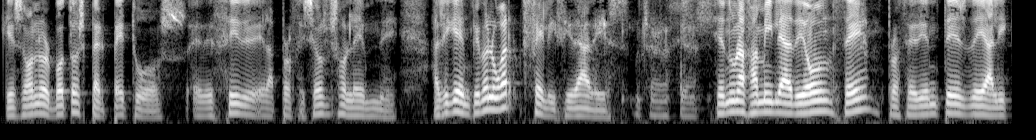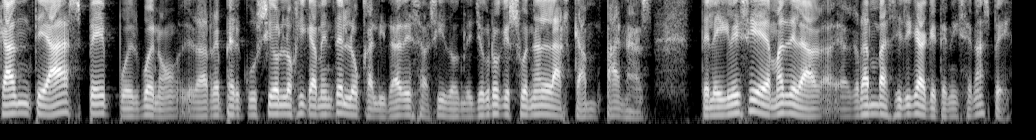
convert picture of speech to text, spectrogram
que son los votos perpetuos, es decir, la profesión solemne. Así que, en primer lugar, felicidades. Muchas gracias. Siendo una familia de 11 procedentes de Alicante, Aspe, pues bueno, la repercusión lógicamente en localidades así, donde yo creo que suenan las campanas de la iglesia y además de la gran basílica que tenéis en Aspe.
